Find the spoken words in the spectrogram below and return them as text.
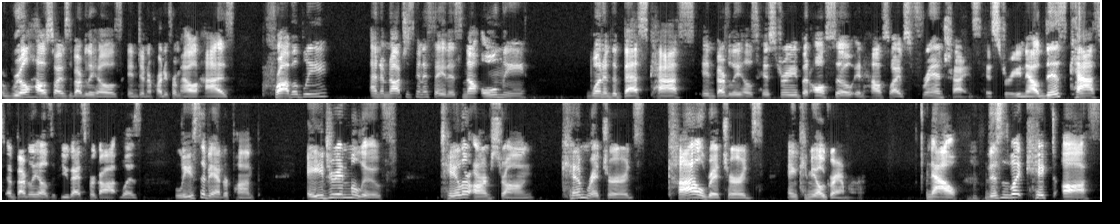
Real Housewives of Beverly Hills in Dinner Party from Hell has probably, and I'm not just going to say this, not only one of the best casts in Beverly Hills history, but also in Housewives franchise history. Now, this cast of Beverly Hills, if you guys forgot, was Lisa Vanderpump, Adrienne Maloof, Taylor Armstrong, Kim Richards, Kyle Richards, and Camille Grammer. Now, this is what kicked off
